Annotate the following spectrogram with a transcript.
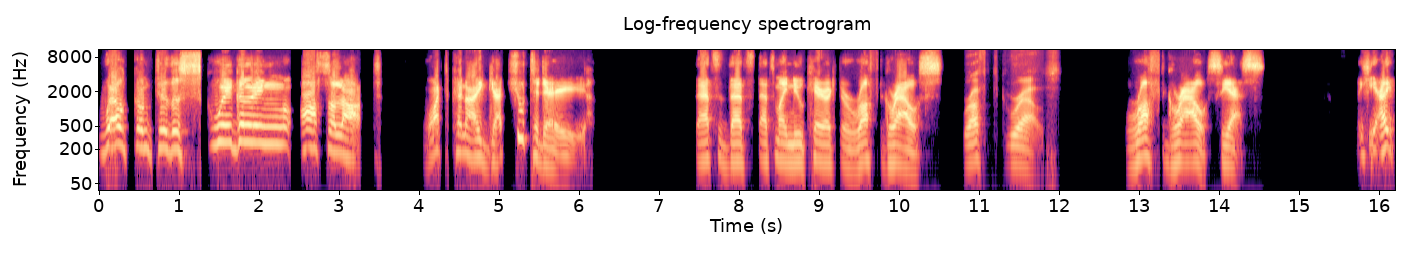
Welcome to the Squiggling Ocelot. What can I get you today? That's that's that's my new character, Ruffed Grouse. Ruffed grouse. Ruffed Grouse, yes. He, I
